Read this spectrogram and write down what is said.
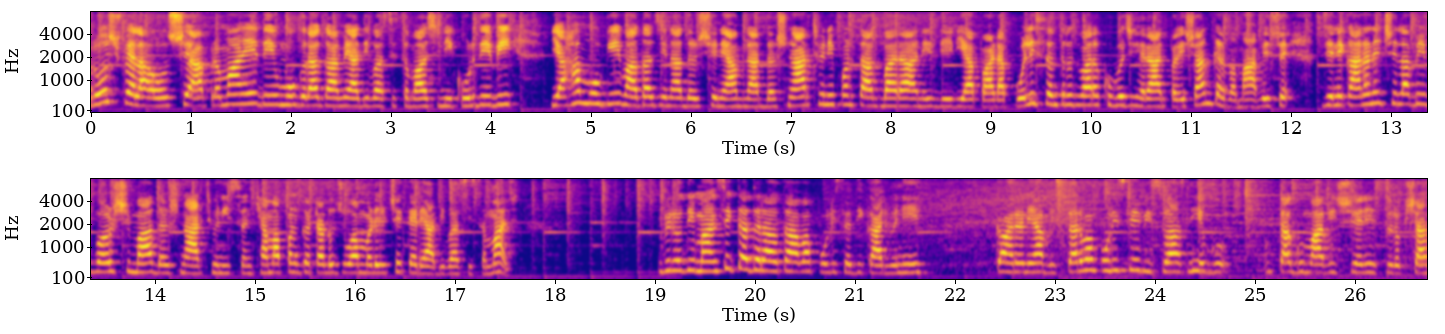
રોષ ફેલાવો છે. આ પ્રમાણે દેવમોગરા ગામે આદિવાસી સમાજની કુળદેવી યાહામોગી માતાજીના દર્શને આવનાર દર્શનાર્થીઓને પણ સાગબારા અને દેડિયાપાડા પોલીસ તંત્ર દ્વારા ખૂબ જ હેરાન પરેશાન કરવામાં આવે છે, જેને કારણે છેલ્લા બે વર્ષમાં દર્શનાર્થીઓની સંખ્યામાં પણ ઘટાડો જોવા મળેલ છે ત્યારે આદિવાસી સમાજ વિરોધી માનસિકતા ધરાવતા આવા પોલીસ અધિકારીઓને કારણે આ વિસ્તારમાં પોલીસે વિશ્વાસનીય ગુણવત્તા ગુમાવી છે અને સુરક્ષા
